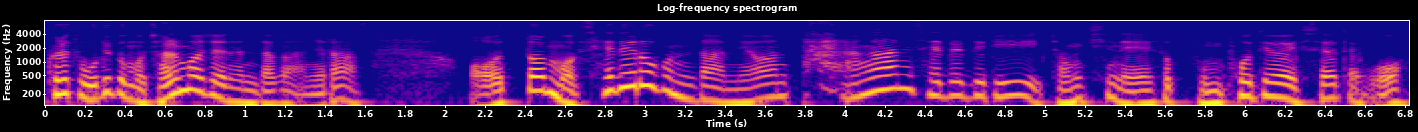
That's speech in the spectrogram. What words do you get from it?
그래서 우리도 뭐 젊어져야 된다가 아니라 어떤 뭐 세대로 본다면 다양한 세대들이 정치 내에서 분포되어 있어야 되고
